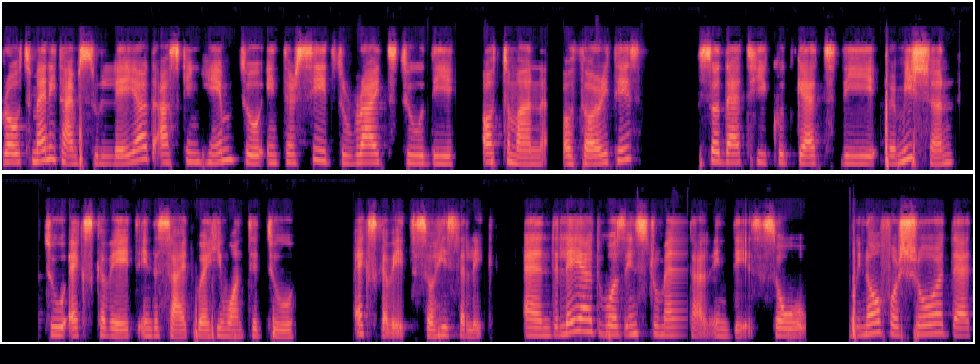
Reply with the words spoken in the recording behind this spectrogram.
wrote many times to Layard asking him to intercede, to write to the Ottoman authorities so that he could get the permission to excavate in the site where he wanted to excavate, so Hissarlik. And Layard was instrumental in this. So we know for sure that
